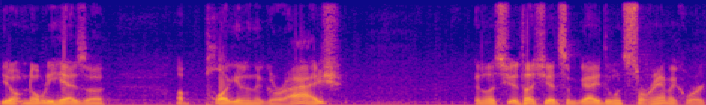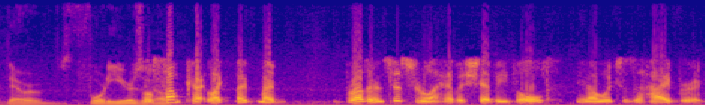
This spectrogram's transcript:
you don't. Nobody has a a plug-in in the garage, unless you unless you had some guy doing ceramic work there 40 years Well, ago. Well, some kind, like my, my brother and sister-in-law have a Chevy Volt, you know, which is a hybrid,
